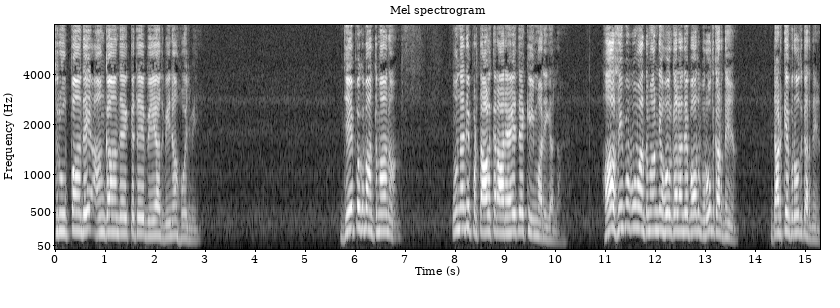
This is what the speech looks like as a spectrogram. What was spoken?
ਸਰੂਪਾਂ ਦੇ ਅੰਗਾਂ ਦੇ ਕਿਤੇ ਬੇਅਦਬੀ ਨਾ ਹੋ ਜਵੇ। ਜੇ ਭਗਵੰਤ ਮਾਨ ਉਹਨਾਂ ਦੀ ਪੜਤਾਲ ਕਰਾ ਰਿਹਾ ਹੈ ਤੇ ਕੀ ਮਾੜੀ ਗੱਲ ਆ? ਹਾਂ, ਅਸੀਂ ਭਗਵੰਤ ਮਾਨ ਦੀਆਂ ਹੋਰ ਗੱਲਾਂ ਦੇ ਬਹੁਤ ਵਿਰੋਧ ਕਰਦੇ ਆਂ ਡਟ ਕੇ ਵਿਰੋਧ ਕਰਦੇ ਆਂ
